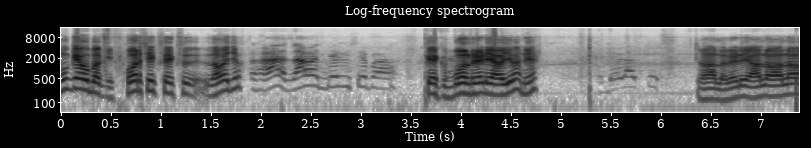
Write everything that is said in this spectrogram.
શું કેવું બાકી? ફોર સિક્સ સિક્સ જવા જો હા કંઈક બોલ રેડી આવ્યો ને. હાલો રેડી હાલો હાલો.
